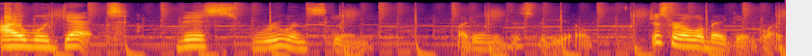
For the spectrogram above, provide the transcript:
I will get this ruin skin by the end of this video. Just for a little bit of gameplay.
